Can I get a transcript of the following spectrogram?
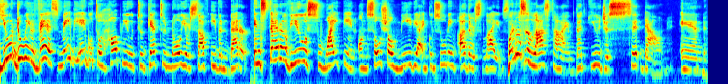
You doing this may be able to help you to get to know yourself even better. Instead of you swiping on social media and consuming others' lives, when was the last time that you just sit down and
